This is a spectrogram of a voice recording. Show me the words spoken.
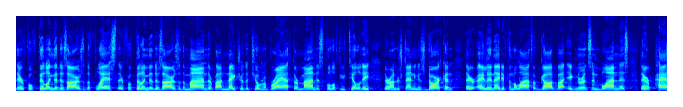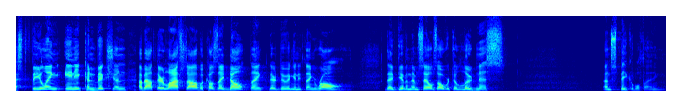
They're fulfilling the desires of the flesh. They're fulfilling the desires of the mind. They're by nature the children of wrath. Their mind is full of futility. Their understanding is darkened. They are alienated from the life of God by ignorance and blindness. They are past feeling any conviction about their lifestyle because they don't think they're doing anything wrong. They've given themselves over to lewdness, unspeakable things.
